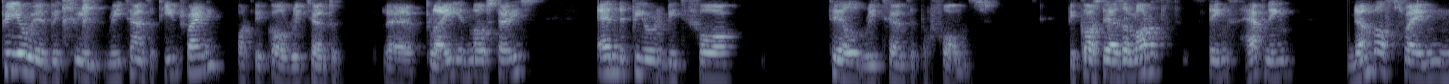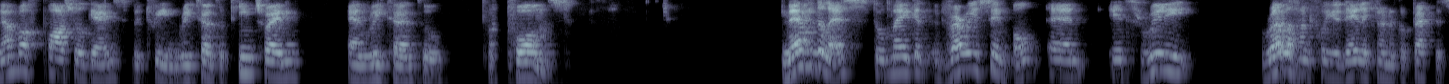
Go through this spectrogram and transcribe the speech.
period between return to team training, what we call return to uh, play in most studies, and the period before till return to performance. Because there's a lot of things happening, number of training, number of partial games between return to team training and return to performance. Nevertheless, to make it very simple, and it's really relevant for your daily clinical practice,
